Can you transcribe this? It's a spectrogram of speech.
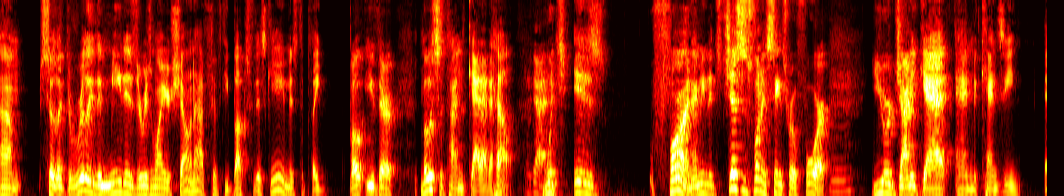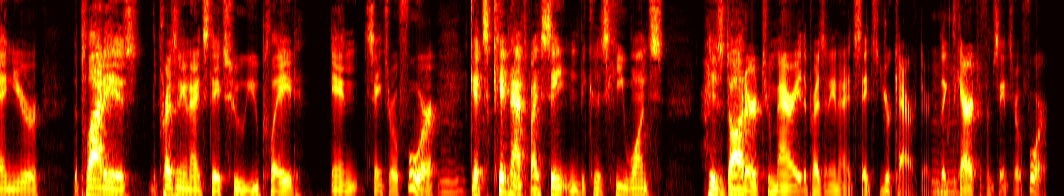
Um, so like the really the meat is the reason why you're shelling out fifty bucks for this game is to play both either most of the time get out of hell, Okay. which is fun. I mean, it's just as fun as Saints Row 4 You're Johnny Gat and Mackenzie, and you're the plot is the president of the United States, who you played in Saints Row 4 mm-hmm. gets kidnapped by Satan because he wants his daughter to marry the president of the United States. Your character, like the mm-hmm. character from Saints Row 4.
